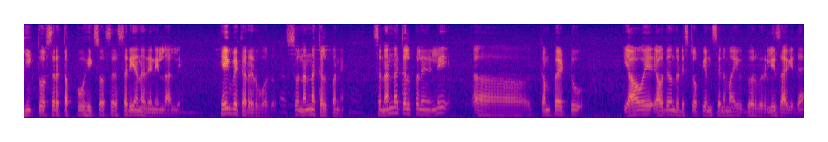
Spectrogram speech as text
ಹೀಗೆ ತೋರಿಸಿದ್ರೆ ತಪ್ಪು, ಹೀಗೆ ತೋರಿಸಿದ್ರೆ ಸರಿ ಅನ್ನೋದೇನಿಲ್ಲ ಅಲ್ಲಿ. ಹೇಗೆ ಬೇಕಾದ್ರೂ ಇರ್ಬೋದು. ಸೊ ನನ್ನ ಕಲ್ಪನೆ. ಸೊ ನನ್ನ ಕಲ್ಪನೆಯಲ್ಲಿ ಕಂಪೇರ್ಡ್ ಟು ಯಾವ, ಯಾವುದೇ ಒಂದು ಡಿಸ್ಟೋಪಿಯನ್ ಸಿನಿಮಾ ಇದುವರೆಗೂ ರಿಲೀಸ್ ಆಗಿದೆ.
